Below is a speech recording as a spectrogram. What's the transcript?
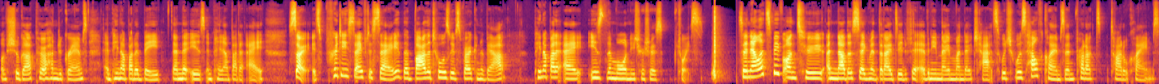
of sugar per 100 grams in peanut butter B than there is in peanut butter A. So it's pretty safe to say that by the tools we've spoken about, peanut butter A is the more nutritious choice. So now let's move on to another segment that I did for Ebony May Monday Chats, which was health claims and product title claims.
